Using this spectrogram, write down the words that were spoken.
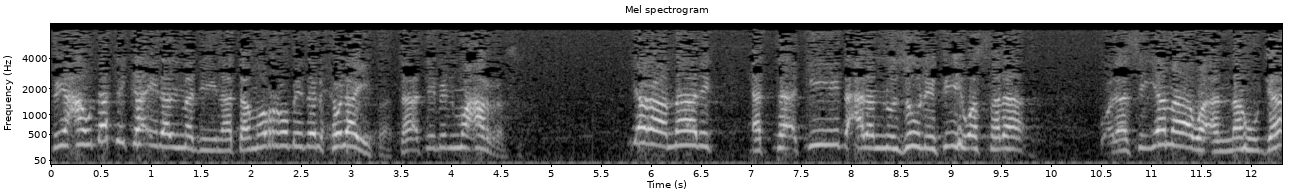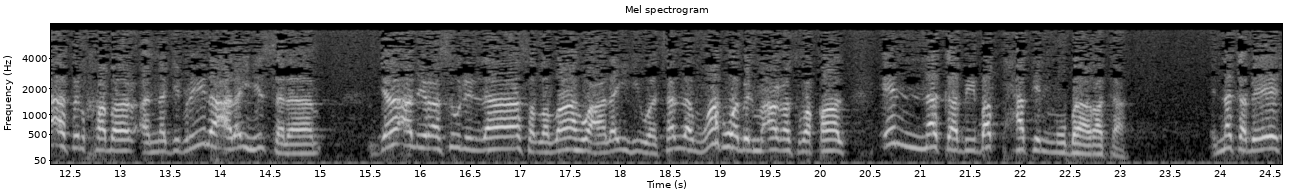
في عودتك إلى المدينة تمر بذي الحليفة تأتي بالمعرس. يرى مالك التأكيد على النزول فيه والصلاة. ولا سيما وأنه جاء في الخبر أن جبريل عليه السلام جاء لرسول الله صلى الله عليه وسلم وهو بالمعرس وقال إنك ببطحة مباركة. إنك بإيش؟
